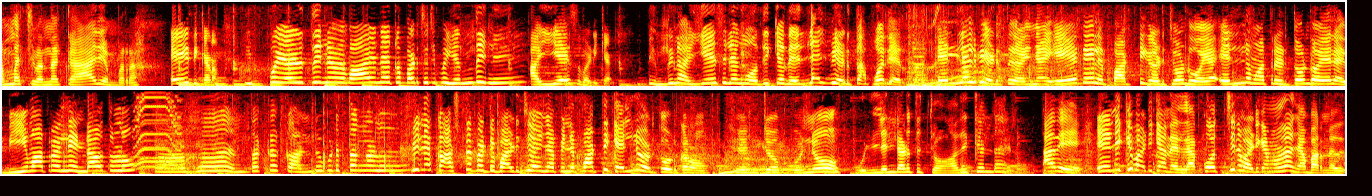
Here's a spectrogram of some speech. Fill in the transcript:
അമ്മച്ചി വന്ന കാര്യം പറ. എഴുതിക്കണം. ഇപ്പൊ എഴുത്തിന് വായനയൊക്കെ പഠിച്ചിട്ട് ഇപ്പൊ എന്തിന്? ഐ എ എസ് പഠിക്കാൻ. എന്തിനാ ഐ എസിൽ അങ്ങ് ഒതുക്കിയത്? എൽ എൽ ബി എടുത്താ പോരായിരുന്നു എൽ എൽ ബി എടുത്തു കഴിഞ്ഞാൽ ഏതേലും പട്ടി കടിച്ചോണ്ട് പോയാൽ എല്ല് മാത്രം എടുത്തോണ്ട് പോയാലേ ബി മാത്രമല്ലേ ഉണ്ടാവത്തുള്ളൂ എന്തൊക്കെ കണ്ടുപിടുത്തങ്ങൾ? പിന്നെ കഷ്ടപ്പെട്ട് പഠിച്ചു കഴിഞ്ഞാൽ പിന്നെ പട്ടിക്ക് എല്ലും എടുത്തു കൊടുക്കണോ? എന്റെ പൊന്നോ പുല്ലിന്റെ അടുത്ത് ചോദിക്കണ്ടായിരുന്നു. അതെ എനിക്ക് പഠിക്കാനല്ല കൊച്ചിന് പഠിക്കണമെന്നാ ഞാൻ പറഞ്ഞത്.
